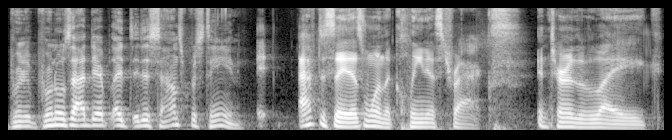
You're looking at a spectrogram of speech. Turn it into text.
Bruno's out there. It, it just sounds pristine. I have to say that's one of the cleanest tracks in terms of like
